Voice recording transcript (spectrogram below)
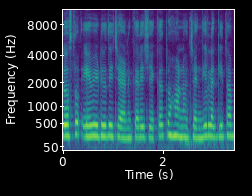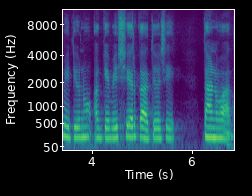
ਦੋਸਤੋ, ਇਹ ਵੀਡੀਓ ਦੀ ਜਾਣਕਾਰੀ ਜੇਕਰ ਤੁਹਾਨੂੰ ਚੰਗੀ ਲੱਗੀ ਤਾਂ ਵੀਡੀਓ ਨੂੰ ਅੱਗੇ ਵੀ ਸ਼ੇਅਰ ਕਰ ਦਿਓ ਜੀ। ਧੰਨਵਾਦ।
